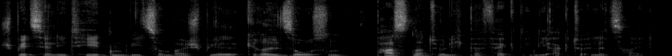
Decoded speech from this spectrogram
Spezialitäten wie zum Beispiel Grillsoßen. Passt natürlich perfekt in die aktuelle Zeit.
